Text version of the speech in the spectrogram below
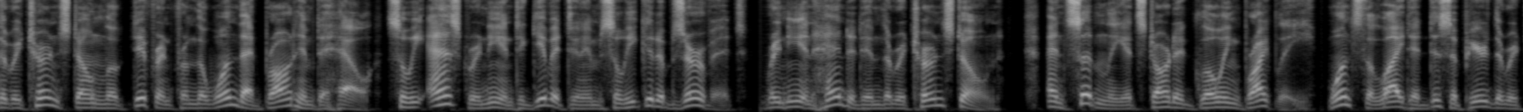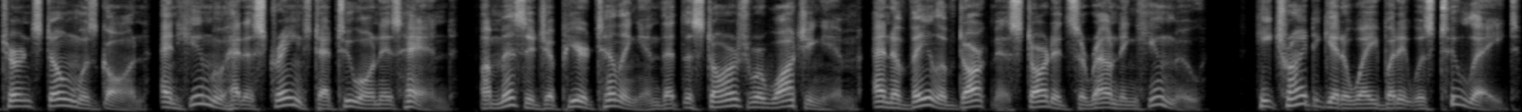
The return stone looked different from the one that brought him to hell, so he asked Rinian to give it to him so he could observe it. Rinian handed him the return stone, and suddenly it started glowing brightly. Once the light had disappeared, the returned stone was gone, and Hyunwoo had a strange tattoo on his hand. A message appeared telling him that the stars were watching him, and a veil of darkness started surrounding Hyunwoo. He tried to get away, but it was too late.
